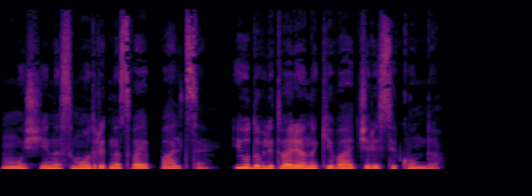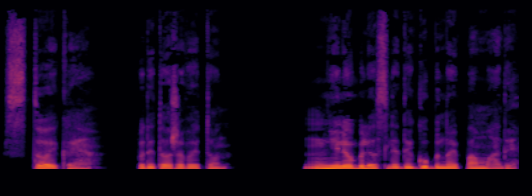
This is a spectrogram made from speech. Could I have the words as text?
Мужчина смотрит на свои пальцы и удовлетворенно кивает через секунду. «Стойкая», — подытоживает он. «Не люблю следы губной помады».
